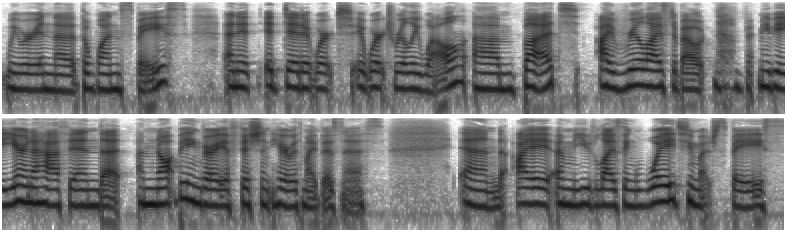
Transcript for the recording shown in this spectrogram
we were in the the one space and it it did, it worked, it worked really well. Um, but I realized about maybe a year and a half in that I'm not being very efficient here with my business. And I am utilizing way too much space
